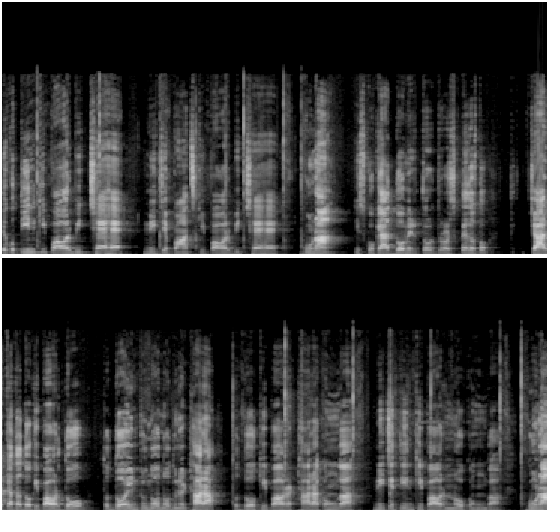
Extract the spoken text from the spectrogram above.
देखो तीन की पावर भी छः है नीचे पाँच की पावर भी छः है गुणा इसको क्या दो मिनट तो तोड़ सकते हैं दोस्तों चार क्या था दो की पावर दो तो दो इंटू नौ नौ दूनी अठारह तो दो की पावर अट्ठारह कहूँगा नीचे तीन की पावर नौ कहूँगा गुणा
